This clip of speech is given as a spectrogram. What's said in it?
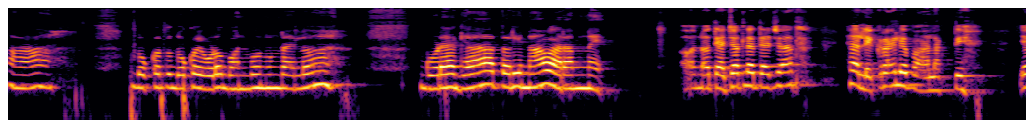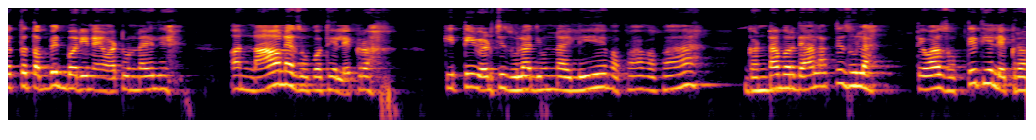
हां. डोकं तर डोकं एवढं भनभनून राहिलं. गोळ्या घ्या तरी नाव आराम नाही. अन त्याच्यातल्या त्याच्यात ह्या लेकरायले पाहा लागते. एक तर तब्येत बरी नाही वाटून राहिली. आणि नाव नाही झोपत हे लेकरं. किती वेळची झुला देऊन राहिली. बापा बापा. घंटाभर द्या लागते झुला. तेव्हा झोपतेत हे लेकरं.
